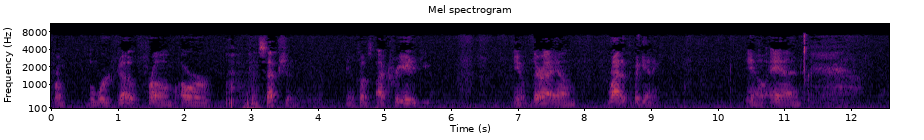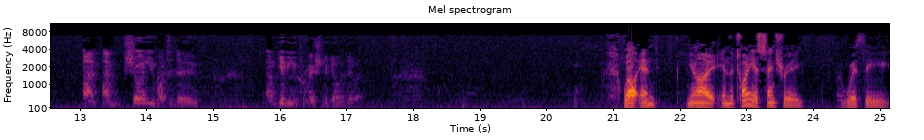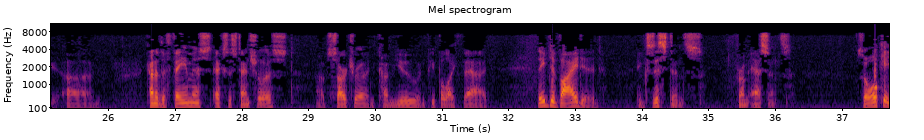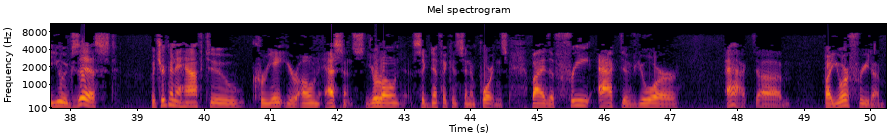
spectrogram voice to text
From the word go, from our conception, you know, because I created you. You know, there I am, right at the beginning. You know, and I'm I'm showing you what to do. I'm giving you permission to go and do it. Well, and you know, in the 20th century, with the uh, kind of the famous existentialist of Sartre and Camus and people like that, they divided existence from essence. So, okay, you exist, but you're going to have to create your own essence, your own significance and importance by the free act of your act, um, by your freedom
